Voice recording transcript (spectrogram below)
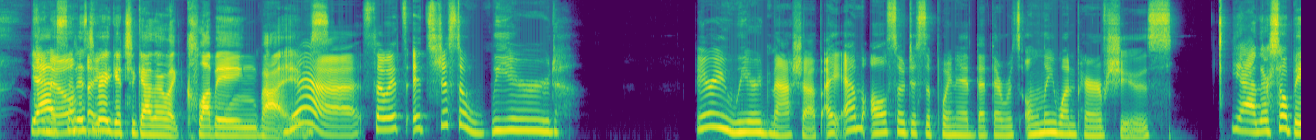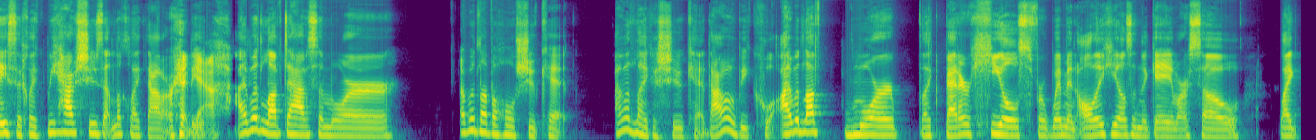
Yes, know, it is like- very get together, like clubbing vibes. Yeah. So it's it's just a weird very weird mashup. I am also disappointed that there was only one pair of shoes. Yeah, and they're so basic. Like we have shoes that look like that already. Yeah. I would love to have some more. I would love a whole shoe kit. I would like a shoe kit. That would be cool. I would love more like better heels for women. All the heels in the game are so like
